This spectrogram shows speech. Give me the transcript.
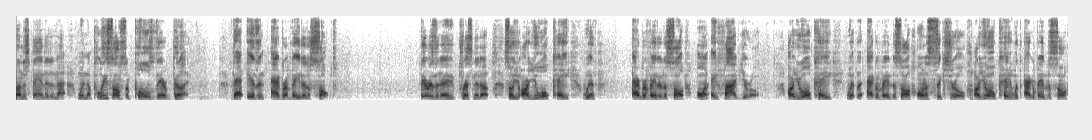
understand it or not, when the police officer pulls their gun, that is an aggravated assault. There isn't any dressing it up. So you, are you okay with aggravated assault on a five-year-old? Are you okay with aggravated assault on a six-year-old? Are you okay with aggravated assault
